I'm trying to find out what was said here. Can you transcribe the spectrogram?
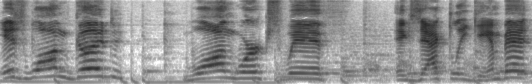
Is Wong good? Wong works with exactly Gambit.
